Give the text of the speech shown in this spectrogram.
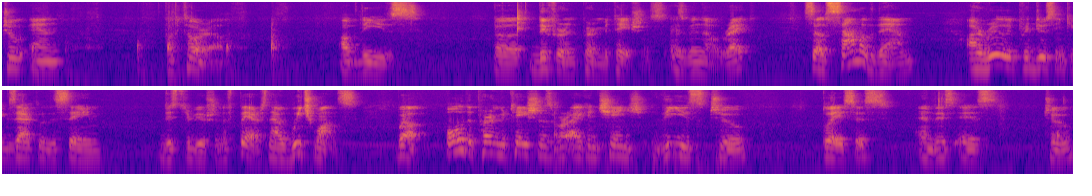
two n factorial of these uh, different permutations, as we know, right? So some of them are really producing exactly the same distribution of pairs. Now, which ones? Well, all the permutations where I can change these two places, and this is 2,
